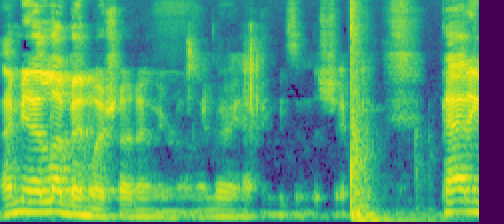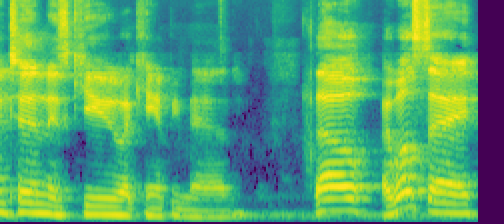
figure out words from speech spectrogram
I mean, I love Ben Whishaw, don't get me wrong. I'm very happy he's in the shit. Paddington is Q. I can't be mad. Though, I will say,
